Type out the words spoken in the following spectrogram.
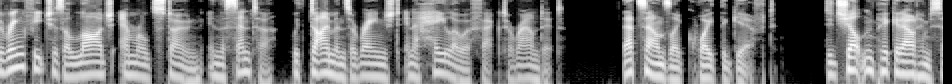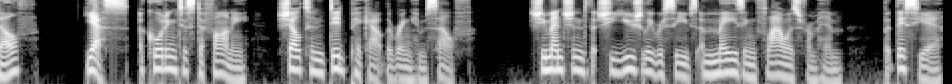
The ring features a large emerald stone in the center, with diamonds arranged in a halo effect around it. That sounds like quite the gift. Did Shelton pick it out himself? Yes, according to Stefani, Shelton did pick out the ring himself. She mentioned that she usually receives amazing flowers from him, but this year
